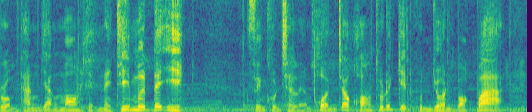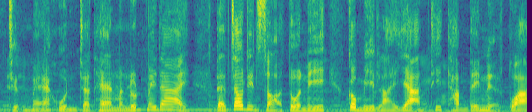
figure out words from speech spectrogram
รวมทั้งยังมองเห็นในที่มืดได้อีก ซึ่งคุณเฉลิมพลเจ้าของธุรกิจหุ่นยนต์บอกว่า ถึงแม้หุ่นจะแทนมนุษย์ไม่ได้ แต่เจ้าดินสอตัวนี้ก็มีหลายอย่างที่ทำได้เหนือกว่า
